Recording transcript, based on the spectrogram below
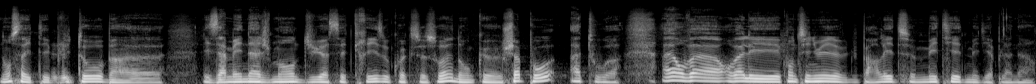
Non, ça a été -hmm. plutôt ben, euh, les aménagements dus à cette crise ou quoi que ce soit. Donc, donc euh, chapeau à toi. Alors, on va on va aller continuer de parler de ce métier de médiaplaneur.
